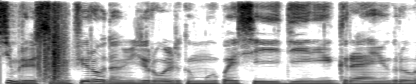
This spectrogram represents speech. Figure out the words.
Всем привет, с вами Фиро, в данном видеоролике мы по сей день играем игру в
